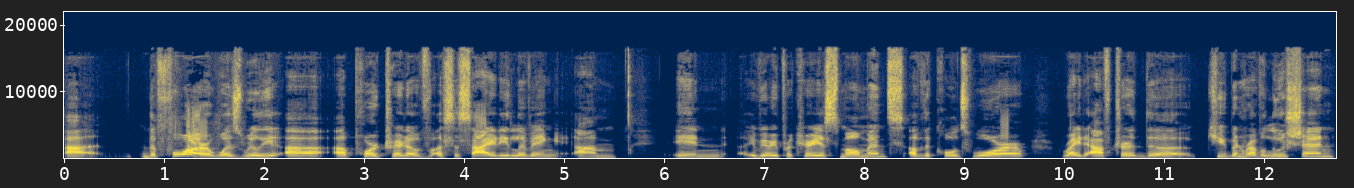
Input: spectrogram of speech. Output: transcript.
uh, the fore was really a, a, portrait of a society living um, in a very precarious moment of the Cold War, right after the Cuban Revolution,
